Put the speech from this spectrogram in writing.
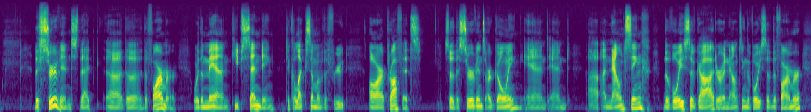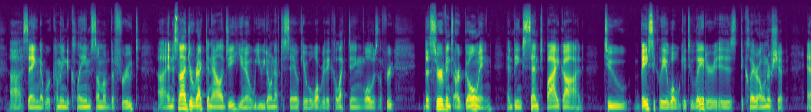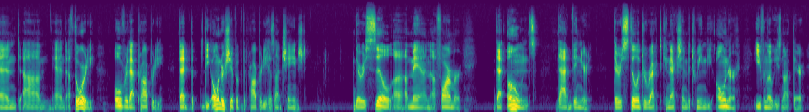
The servants that uh, the the farmer or the man keeps sending to collect some of the fruit are prophets. So the servants are going and and uh, announcing the voice of God or announcing the voice of the farmer, uh, saying that we're coming to claim some of the fruit. Uh, and it's not a direct analogy. You know, you don't have to say, okay, well, what were they collecting? What was the fruit? The servants are going and being sent by God to basically what we'll get to later is declare ownership and um, and authority over that property, that the, the ownership of the property has not changed. There is still a, a man, a farmer, that owns that vineyard. There is still a direct connection between the owner, even though he's not there.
